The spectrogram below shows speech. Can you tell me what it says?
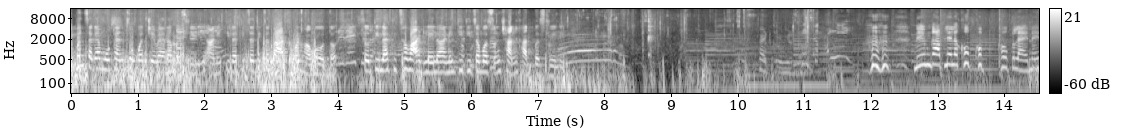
रुही पण सगळ्या मोठ्यांसोबत जेवायला बसलेली आणि तिला तिचं तिचं ताट पण हवं होतं. सो तिला तिचं वाढलेलं आणि ती तिचं बसून छान खात बसलेली. नेमकं आपल्याला खूप खूप खोकला आहे नाही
